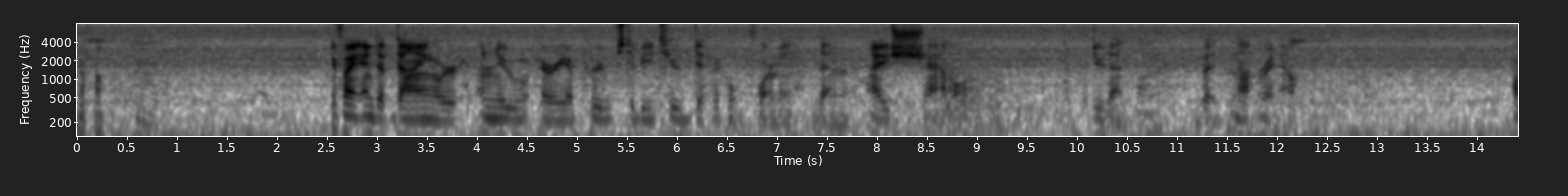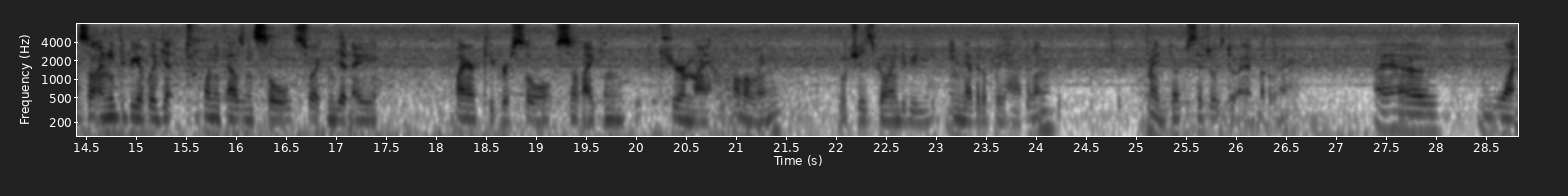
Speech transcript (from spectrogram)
if I end up dying or a new area proves to be too difficult for me, then I shall do that thing, but not right now. Also, I need to be able to get 20,000 souls so I can get a Firekeeper soul so I can cure my hollowing, which is going to be inevitably happening. How many dark sigils do I have, by the way? I have one.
